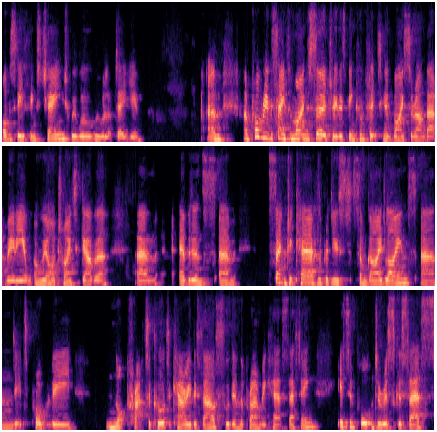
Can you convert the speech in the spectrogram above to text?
Obviously, if things change, we will, we will update you. Um, and probably the same for minor surgery. There's been conflicting advice around that, really, and we are trying to gather um, evidence. Secondary Care has produced some guidelines, and it's probably not practical to carry this out within the primary care setting. It's important to risk assess,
